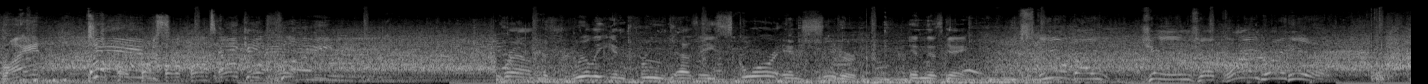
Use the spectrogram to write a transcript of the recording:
Bryant James taking flight. Brown has really improved as a scorer and shooter in this game. Steal by James, a grind right here.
